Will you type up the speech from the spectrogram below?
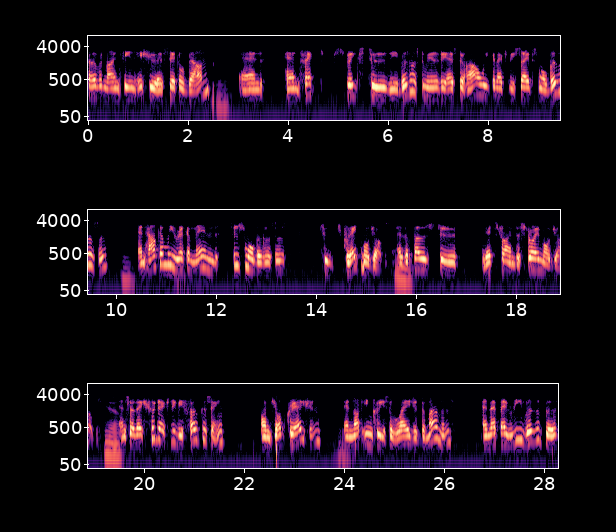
COVID 19 issue has settled down and, and, in fact, speaks to the business community as to how we can actually save small businesses and how can we recommend to small businesses to create more jobs as opposed to let's try and destroy more jobs. Yeah. And so they should actually be focusing on job creation and not increase of wage at the moment, and that they revisit this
